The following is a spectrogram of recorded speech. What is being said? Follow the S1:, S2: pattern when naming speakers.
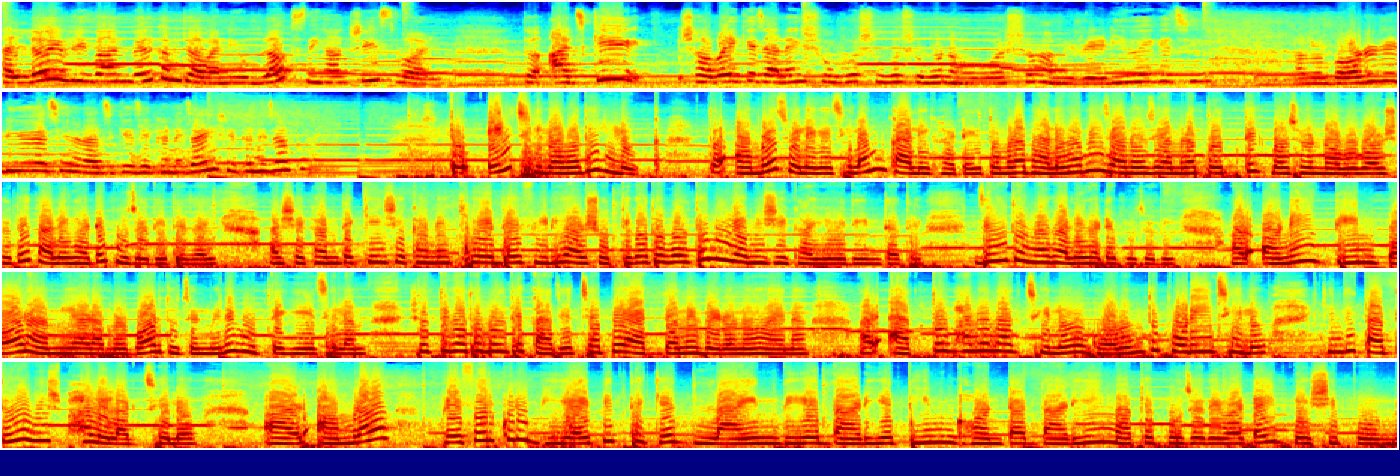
S1: Hello everyone welcome to our new blog Snehakshis world তো আজকে সবাইকে জানাই শুভ শুভ শুভ নববর্ষ। আমি রেডি হয়ে গেছি। আমার বড় রেডি হয়ে গেছে, আর আজকে যেখানে যাই, সেখানে যাব।
S2: তো এই ছিল আমাদের লুক তো আমরা চলে গেছিলাম কালীঘাটে। তোমরা ভালোভাবেই জানো যে আমরা প্রত্যেক বছর নববর্ষতে কালীঘাটে পুজো দিতে যাই। আর সেখান থেকেই সেখানে খেয়ে দিয়ে ফিরি আর সত্যি কথা বলতে নিরামিষই খাই ওই দিনটাতে। যেহেতু আমরা কালীঘাটে পুজো দিই। আর অনেক দিন পর আমি আর আমার বর দুজন মিলে ঘুরতে গিয়েছিলাম। সত্যি কথা বলতে কাজের চাপে একদমই বেরোনো হয় না। আর এত ভালো লাগছিল, গরম তো পড়েই ছিল, কিন্তু তাতেও বেশ ভালো লাগছিল। আর আমরা প্রেফার করি ভিআইপির থেকে লাইন দিয়ে দাঁড়িয়ে তিন ঘণ্টা দাঁড়িয়েই মাকে পুজো দেওয়াটাই বেশি পূর্ণ।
